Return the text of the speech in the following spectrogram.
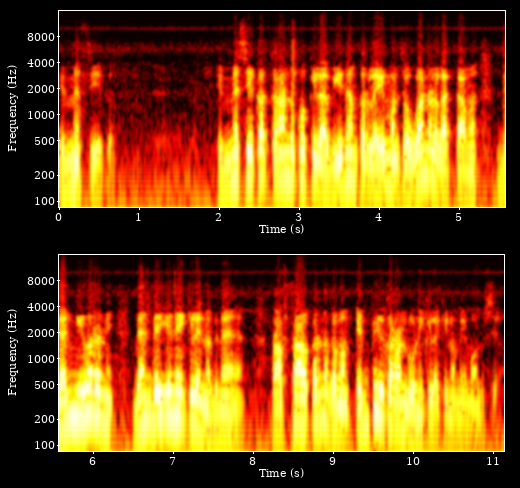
MSc එක. MSc එකක් කරන්නකෝ කියලා වීදම් කරලා ඒ මනුස්ස උගන්නලා ගත්තාම දැන් ඉවරනේ. දැන් දෙයියනේ කියලා එන්නද නෑ. රස්සාව කරන ගමන් MPhil කරන්න ඕනේ කියලා කියනවා මේ මනුස්සයා.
